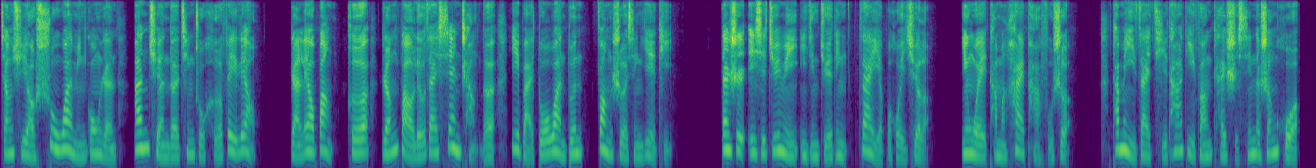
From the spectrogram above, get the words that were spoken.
将需要数万名工人安全地清除核废料、燃料棒。和仍保留在现场的一百多万吨放射性液体，但是，一些居民已经决定再也不回去了，因为他们害怕辐射。他们已在其他地方开始新的生活，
